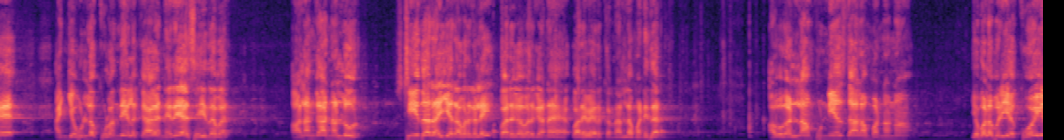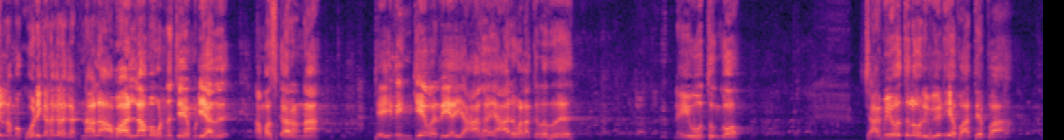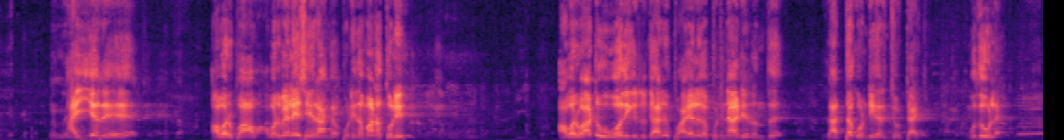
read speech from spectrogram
அங்கே உள்ள குழந்தைகளுக்காக நிறைய செய்தவர். அலங்காநல்லூர் ஸ்ரீதர் ஐயர் அவர்களை வருக வருகன வரவேற்கிற நல்ல மனிதர். அவங்கெல்லாம் புண்ணியஸ்தானம் பண்ணணும். எவ்வளோ பெரிய கோயில் நம்ம கோடிக்கணக்கில் கட்டினாலும் அவா இல்லாமல் ஒன்றும் செய்ய முடியாது. நமஸ்காரம்னா டெய்லி இங்கே வர்றிய யாக யார் வளர்க்குறது? நெய் ஊத்துங்கோ. சமீபத்தில் ஒரு வீடியோ பார்த்தேப்பா. ஐயர் அவர் பாவம் அவர் வேலையை செய்கிறாங்க புனிதமான தொழில். அவர் பாட்டு ஓதிக்கிட்டு இருக்காரு பயலுக பின்னாடி இருந்து லட்டை கொண்டு எரிஞ்சு விட்டாங்க முதுவில்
